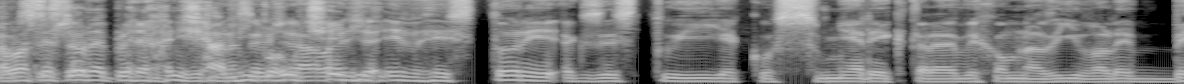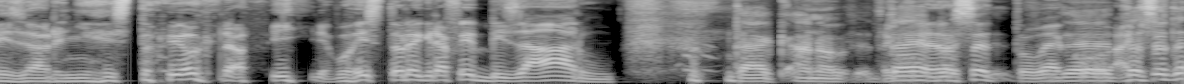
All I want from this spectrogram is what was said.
a vlastně z toho neplyne ani žádný Myslím, že, ale, poučení. že i v historii existují jako směry, které bychom nazývali bizarní historiografii, nebo historiografie bizárů. Tak ano, to Takže je zase to, jako, to, ať, to, se, to,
